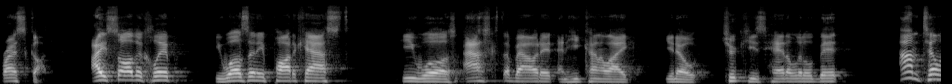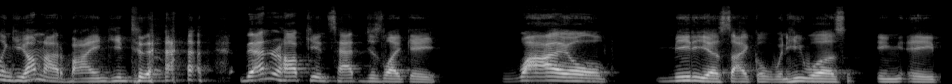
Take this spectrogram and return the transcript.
Prescott. I saw the clip. He was in a podcast. He was asked about it, and he kind of like, you know, shook his head a little bit. I'm telling you, I'm not buying into that. DeAndre Hopkins had just like a wild media cycle when he was in a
